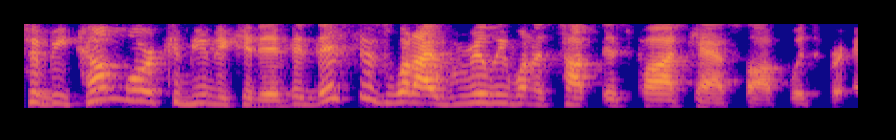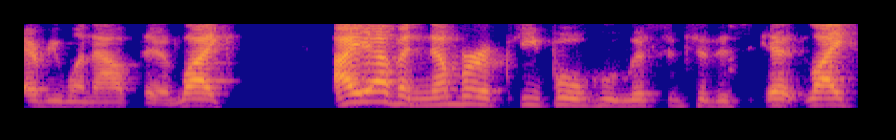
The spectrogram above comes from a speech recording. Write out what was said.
to become more communicative, and this is what I really want to top this podcast off with for everyone out there. Like, I have a number of people who listen to this. Like,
